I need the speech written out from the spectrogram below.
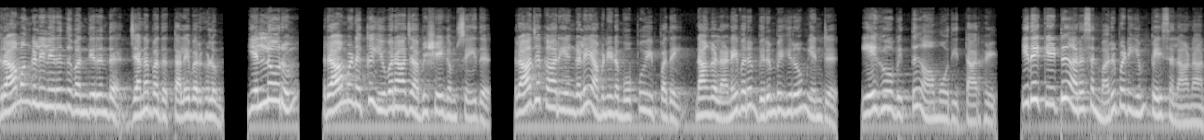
கிராமங்களிலிருந்து வந்திருந்த ஜனபத தலைவர்களும் எல்லோரும் ராமனுக்கு யுவராஜ அபிஷேகம் செய்து ராஜகாரியங்களை அவனிடம் ஒப்புவிப்பதை நாங்கள் அனைவரும் விரும்புகிறோம் என்று ஏகோபித்து ஆமோதித்தார்கள். இதைக் கேட்டு அரசன் மறுபடியும் பேசலானான்.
